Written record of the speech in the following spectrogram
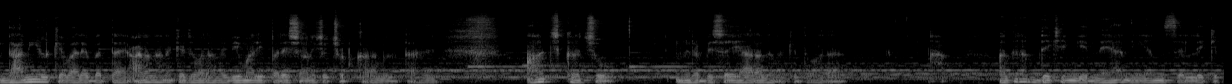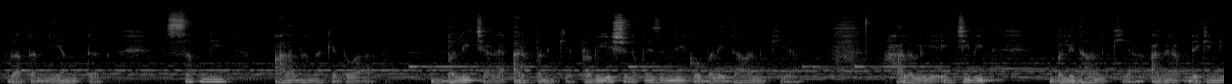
दानियल के बारे बताएँ, आराधना के द्वारा हमें बीमारी, परेशानी से छुटकारा मिलता है। आज का जो मेरा विषय है आराधना के द्वारा, अगर आप देखेंगे नया नियम से लेके पुरातन नियम तक, सबने आराधना के द्वारा बलि चढ़ाया, अर्पण किया, प्रभु यीशु ने अपनी ज़िंदगी को बलिदान किया। हालेलुया, एक जीवित बलिदान किया। अगर आप देखेंगे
